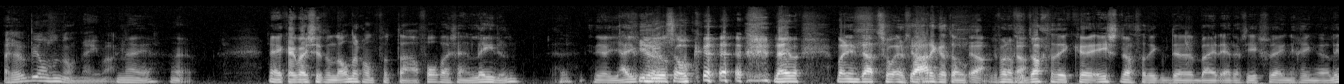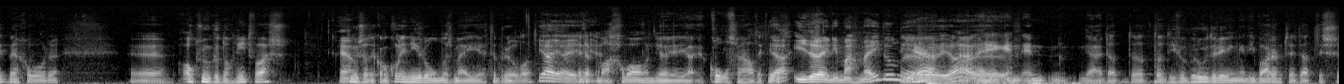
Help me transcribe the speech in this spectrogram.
Dat hebben we bij ons nog nooit meegemaakt. Nee, hè? nee. Nee, kijk, wij zitten aan de andere kant van de tafel. Wij zijn leden. Ja, jij inmiddels ook. nee, maar, maar inderdaad, zo ervaar ik dat ook. Vanaf de dag dat ik, eh, eerste dag dat ik de, bij de RFDX-vereniging eh, lid ben geworden. eh, ook toen ik het nog niet was. Ja. Toen zat ik ook al in die rondes mee te brullen. Ja, ja, ja. en dat ja. mag gewoon. Ja, had ik niet. Ja, iedereen die mag meedoen. Ja, ja, ja, en, en ja, dat, dat, dat die verbroedering en die warmte, dat, is,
